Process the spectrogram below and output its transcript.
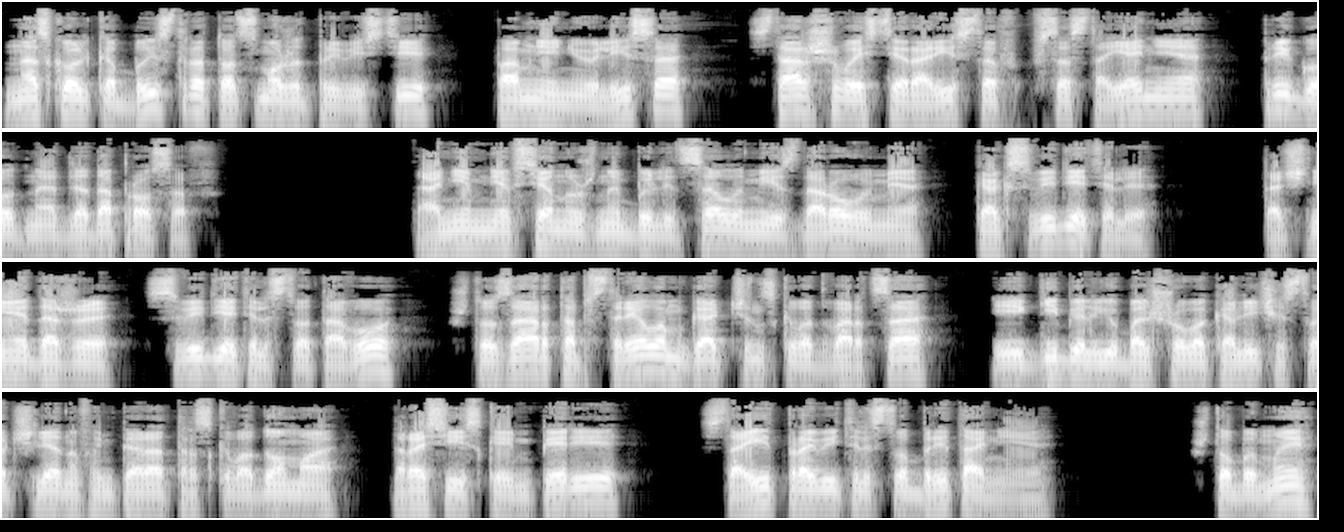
насколько быстро тот сможет привести, по мнению Лиса, старшего из террористов в состояние, пригодное для допросов. Они мне все нужны были целыми и здоровыми, как свидетели. Точнее, даже свидетельство того, что за артобстрелом Гатчинского дворца и гибелью большого количества членов императорского дома Российской империи стоит правительство Британии, чтобы мы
